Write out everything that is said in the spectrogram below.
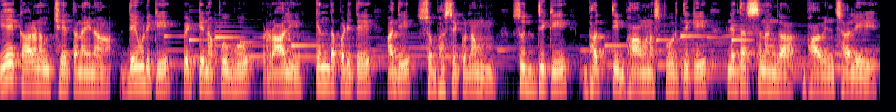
ఏ కారణం చేతనైనా దేవుడికి పెట్టిన పువ్వు రాలి కింద పడితే అది శుభశకునం. శుద్ధికి భక్తి భావన స్ఫూర్తికి నిదర్శనంగా భావించాలి.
